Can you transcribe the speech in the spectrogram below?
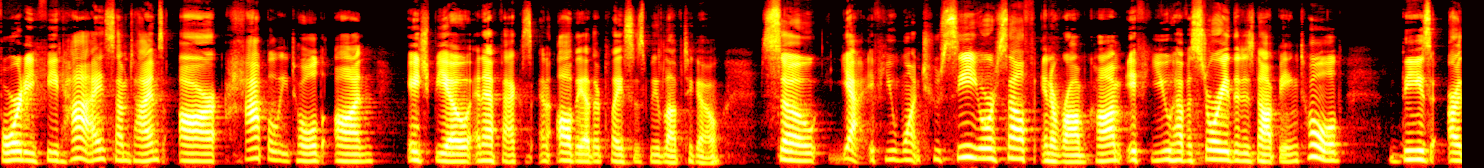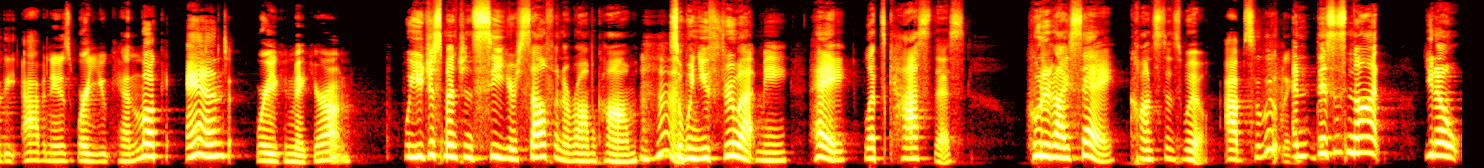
40 feet high sometimes are happily told on HBO and FX and all the other places we love to go. So, yeah, if you want to see yourself in a rom com, if you have a story that is not being told, these are the avenues where you can look and where you can make your own. Well, you just mentioned see yourself in a rom com. Mhm. So when you threw at me, hey, let's cast this, who did I say? Constance Wu. Absolutely. And this is not, you know,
